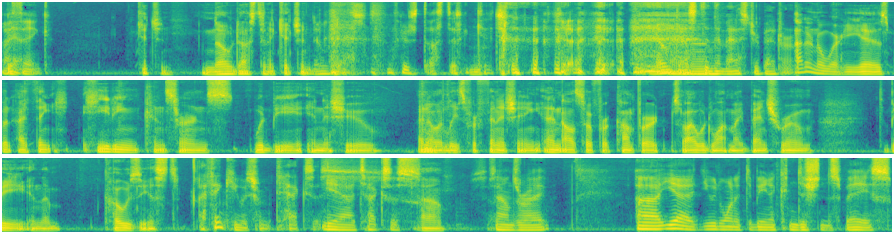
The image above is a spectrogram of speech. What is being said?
I Yeah. think. Kitchen. No dust in a kitchen. No dust. There's dust in a kitchen. no dust in the master bedroom. I don't know where he is, but I think heating concerns would be an issue. I know at least for finishing and also for comfort. So I would want my bench room to be in the coziest. I think he was from Texas. yeah, Texas Uh, sounds right. Uh, yeah, you would want it to be in a conditioned space.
